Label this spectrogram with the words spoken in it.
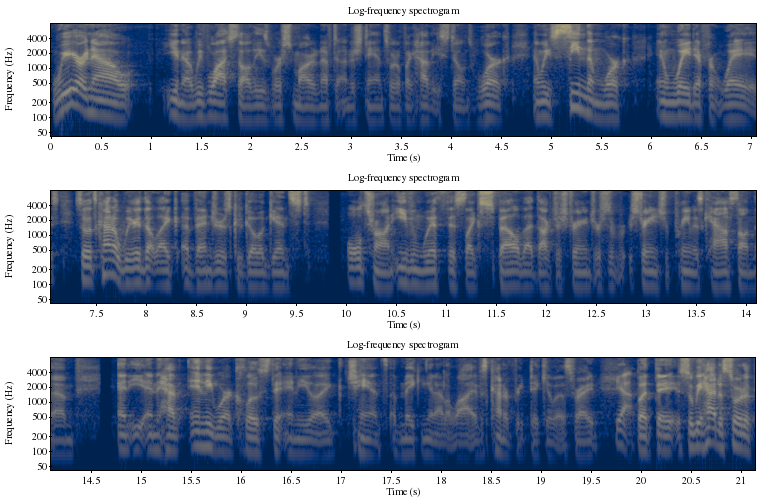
we are now you know, we've watched all these. We're smart enough to understand sort of like how these stones work, and we've seen them work in way different ways. So it's kind of weird that like Avengers could go against Ultron, even with this like spell that Doctor Strange or Strange Supreme has cast on them, and and have anywhere close to any like chance of making it out alive is kind of ridiculous, right? Yeah. But they so we had to sort of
